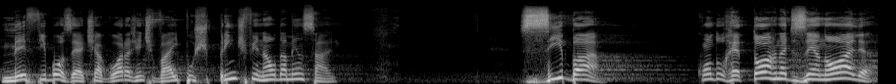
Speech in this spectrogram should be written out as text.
Mefibosete. Agora a gente vai para o sprint final da mensagem. Ziba, quando retorna dizendo: Olha,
